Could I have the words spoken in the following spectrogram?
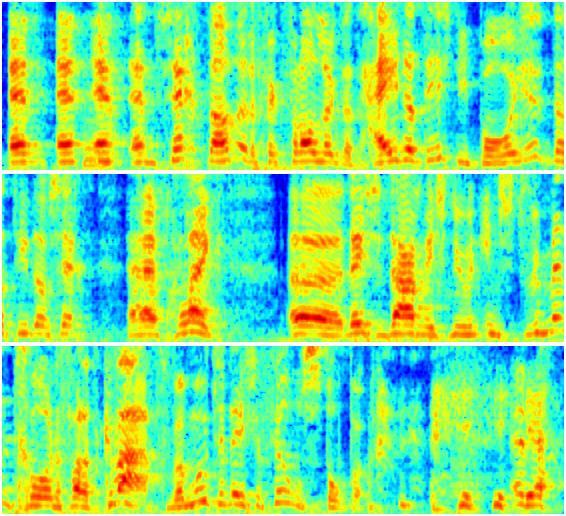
En, en, Ja. en, en zegt dan, en dat vind ik vooral leuk dat hij dat is, die pooier, dat hij dan zegt, hij heeft gelijk. Eh, deze dame is nu een instrument geworden van het kwaad. We moeten deze film stoppen. ja.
